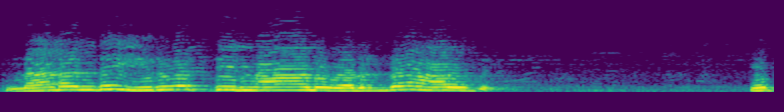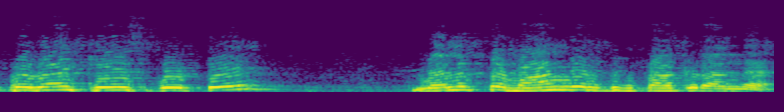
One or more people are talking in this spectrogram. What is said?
நடந்து இருபத்தி நாலு வருடம் ஆகுது. இப்பதான் கேஸ் போட்டு நிலத்தை வாங்குறதுக்கு பாக்குறாங்க.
